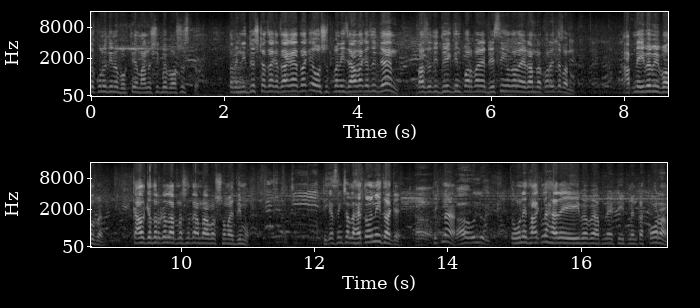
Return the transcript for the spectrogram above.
তো কোনোদিনও ভর্তি মানসিকভাবে অসুস্থ। তবে নির্দিষ্ট জায়গায় জায়গায় থাকে ওষুধ পানি যা লাগে যদি দেন বা যদি দুই একদিন পর পরে ড্রেসিং গেলে এটা আমরা করাইতে পারব। আপনি এইভাবেই বলবেন। কালকে দরকার হলে আপনার সাথে আমরা আবার সময় দিব ঠিক আছে ইনশাল্লাহ। হয়তো উনিই থাকে। ঠিক না? হ্যাঁ তো উনি থাকলে হ্যাঁ এইভাবে আপনি ট্রিটমেন্টটা করান।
